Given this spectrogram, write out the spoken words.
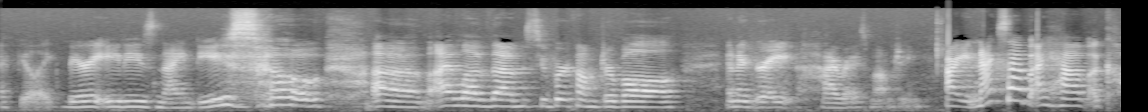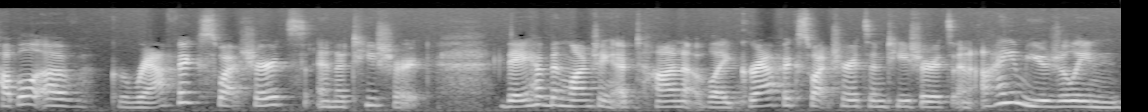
I feel like. Very 80s, 90s. So um, I love them, super comfortable and a great high-rise mom jean. All right, next up I have a couple of graphic sweatshirts and a t-shirt. They have been launching a ton of like graphic sweatshirts and t-shirts and I am usually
